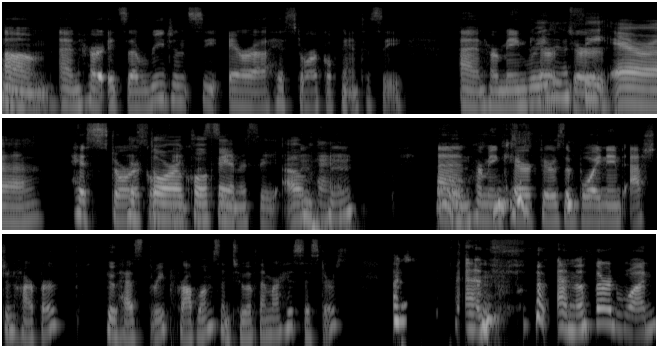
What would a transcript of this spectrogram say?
um Mm. and her it's a regency era historical fantasy and her main character Regency era historical historical fantasy, fantasy. Okay. Mhm. and her main character is a boy named Ashton Harper who has three problems and two of them are his sisters. and and the third one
